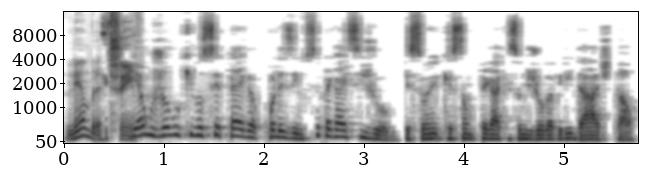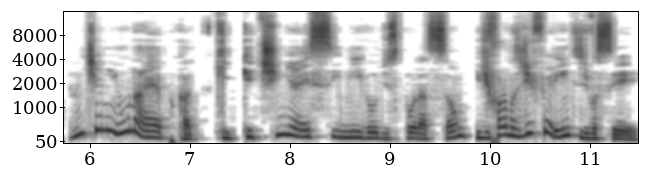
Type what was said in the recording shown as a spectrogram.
lembra? Sim. E é um jogo que você pega, por exemplo, se você pegar esse jogo, questão, questão, pegar a questão de jogabilidade e tal, não tinha nenhum na época que, que tinha esse nível de exploração e de formas diferentes de você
